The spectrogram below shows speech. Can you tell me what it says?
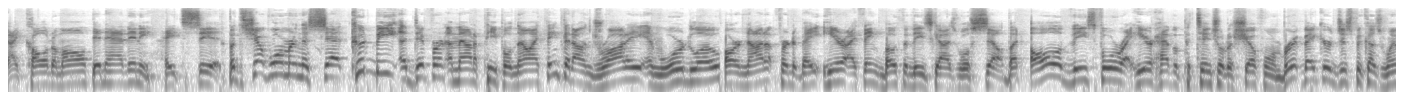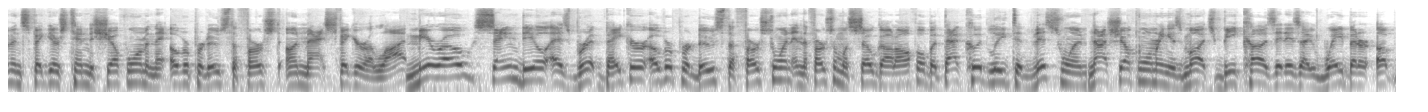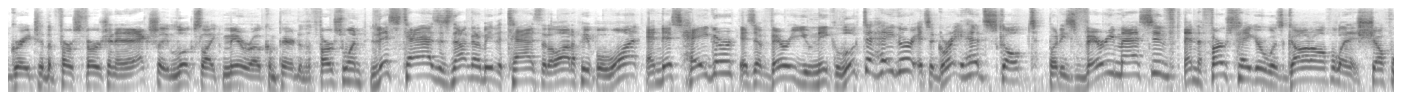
I called them all. Didn't have any. Hate to see it. But the shelf warmer in this set could be a different amount of people. Now, I think that Andrade and Wardlow are not up for debate here. I think both of these guys will sell. But all of these four right here have a potential to shelf warm. Britt Baker, just because women's figures tend to shelf warm and they overproduce the first unmatched figure a lot. Miro, same deal as Britt Baker, overproduced the first one and the first one was so god-awful, but that could lead to this one not shelf warming as much because it is a way better upgrade to the first version and it actually looks like Miro compared to the first one. This Taz is not going to be the Taz that a lot of people want and this Hager is a very unique look to Hager. It's a great head sculpt, but he's very massive, and the first Hager was god-awful, and it shuffle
